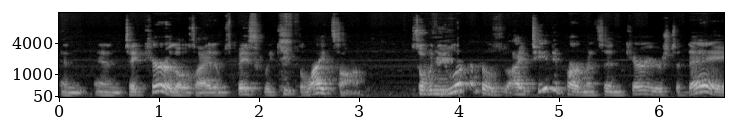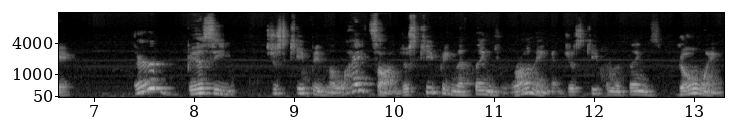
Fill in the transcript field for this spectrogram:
and, and take care of those items, basically keep the lights on. So when you mm-hmm. look at those IT departments in carriers today, they're busy just keeping the lights on, just keeping the things running and just keeping the things going,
